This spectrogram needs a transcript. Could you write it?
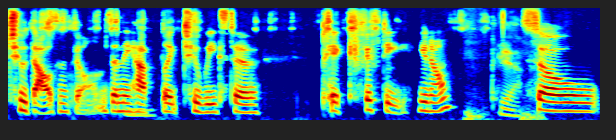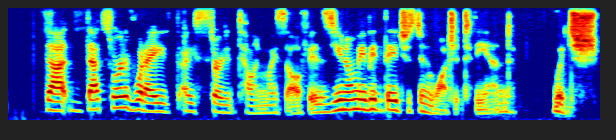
two thousand films and they mm have like two weeks to pick fifty. You know, yeah. So that that's sort of what I, I started telling myself is, you know, maybe they just didn't watch it to the end, which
